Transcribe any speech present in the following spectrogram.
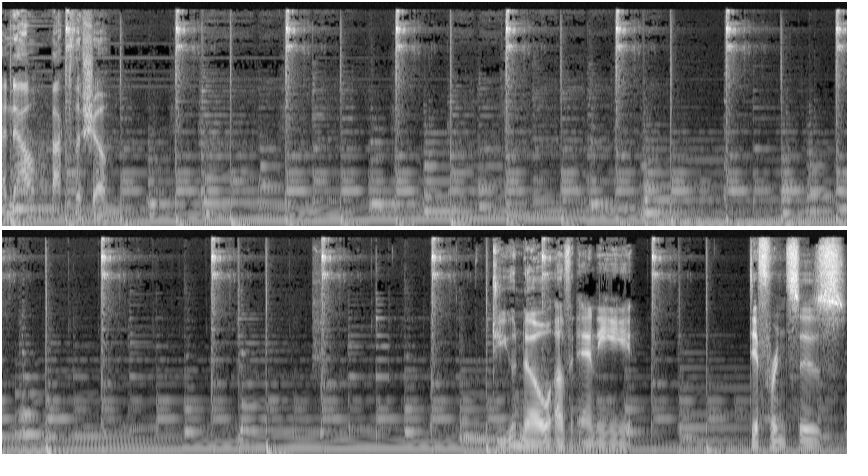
And now, back to the show. Do you know of any differences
